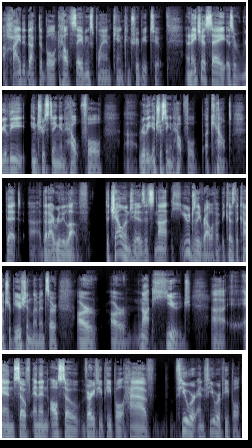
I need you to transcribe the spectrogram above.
a high deductible health savings plan can contribute to. And an HSA is a really interesting and helpful, uh, really interesting and helpful account that uh, that I really love. The challenge is it's not hugely relevant because the contribution limits are are are not huge. Uh, and so, and then also, very few people have, fewer and fewer people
